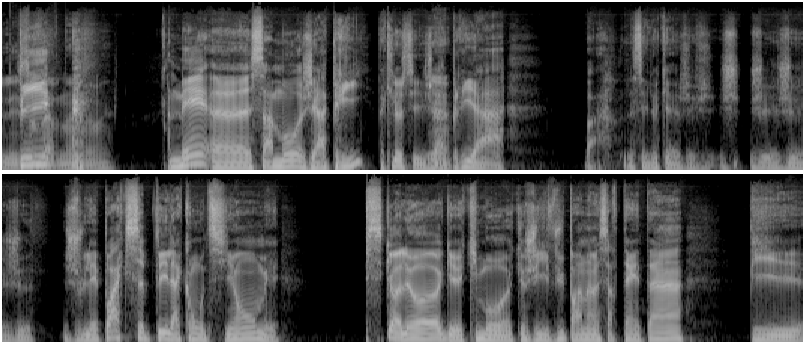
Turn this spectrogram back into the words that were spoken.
les Puis-. Mais euh, ça m'a. J'ai appris. Fait que là, j'ai appris à. Bah, c'est là que je, je, je, je, je, je voulais pas accepter la condition, mais psychologue qui que j'ai vu pendant un certain temps. Puis,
